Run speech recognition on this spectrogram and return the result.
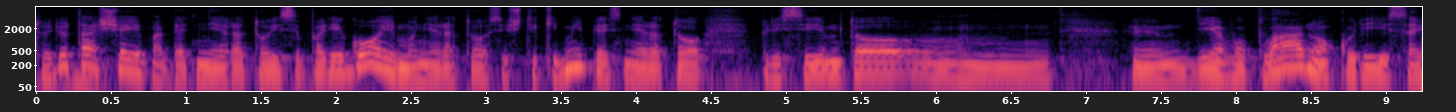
turiu tą šeimą, bet nėra to įsipareigojimo, nėra tos ištikimybės, nėra to prisimto um, Dievo plano, kurį jisai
